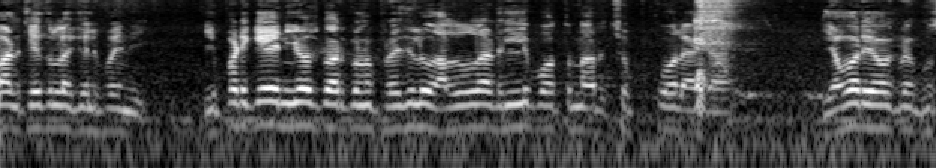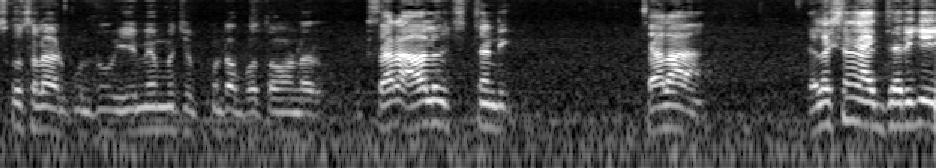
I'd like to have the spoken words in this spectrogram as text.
వాళ్ళ చేతుల్లోకి వెళ్ళిపోయింది. ఇప్పటికే నియోజకవర్గంలో ప్రజలు అల్లడిల్లిపోతున్నారు చెప్పుకోలేక ఎవరు ఎవరి గుసగుసలాడుకుంటూ ఏమేమో చెప్పుకుంటూ పోతూ ఉన్నారు. ఒకసారి ఆలోచించండి. చాలా ఎలక్షన్ అది జరిగి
